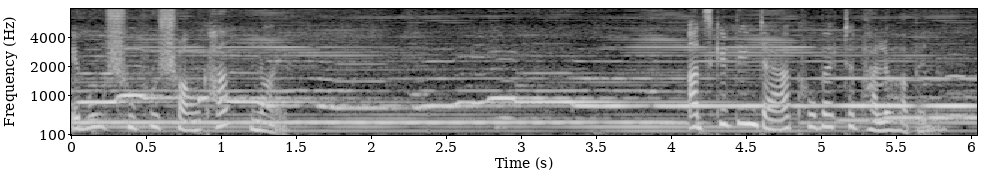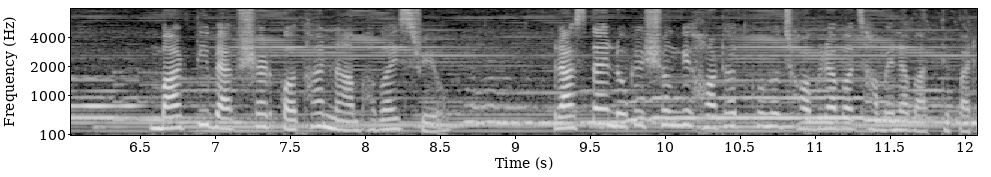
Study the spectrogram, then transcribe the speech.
এবং শুভ সংখ্যা নয়। আজকের দিনটা খুব একটা ভালো হবে না। বাড়তি ব্যবসার কথা না ভাবাই শ্রেয়। রাস্তায় লোকের সঙ্গে হঠাৎ কোনো ঝগড়া বা ঝামেলা বাড়তে পারে।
